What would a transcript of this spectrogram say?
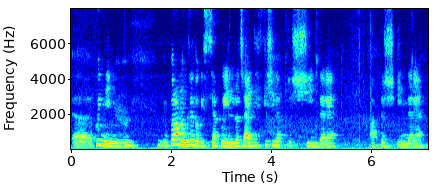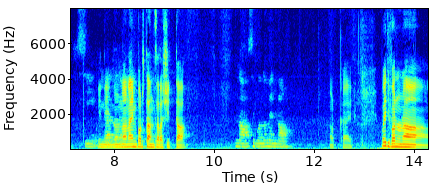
Eh, quindi, mm, però non credo che sia quello, cioè è difficile a prescindere, a prescindere, sì. Quindi non, non ha importanza la città? No, secondo me no. Ok. Poi ti fanno una,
